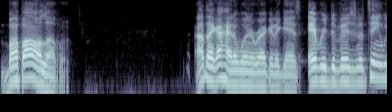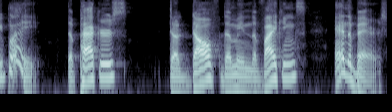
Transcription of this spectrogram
Bump all of them. I think I had a winning record against every division of team we played. The Packers, the Dolph, I mean the Vikings, and the Bears.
